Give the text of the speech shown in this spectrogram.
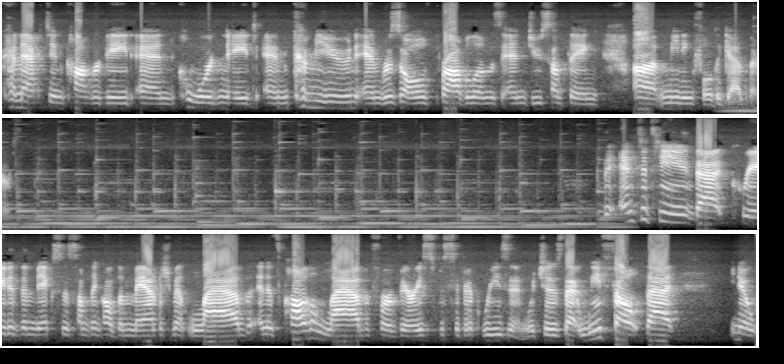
connect and congregate and coordinate and commune and resolve problems and do something uh, meaningful together. The entity that created the mix is something called the Management Lab, and it's called a lab for a very specific reason, which is that we felt that, you know,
